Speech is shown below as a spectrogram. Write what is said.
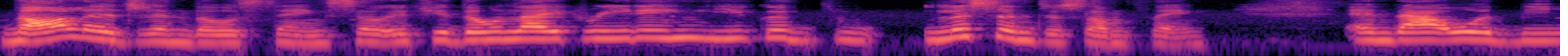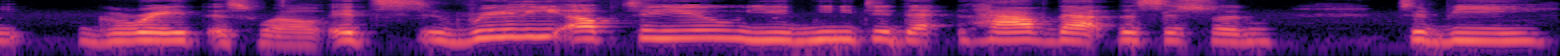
knowledge in those things so if you don't like reading you could listen to something and that would be great as well it's really up to you you need to have that decision to be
